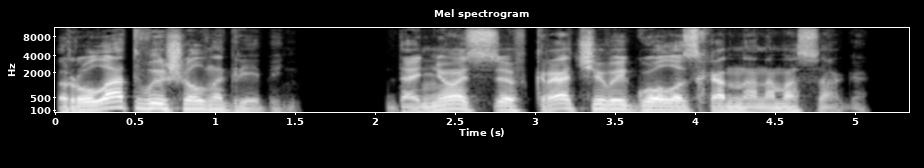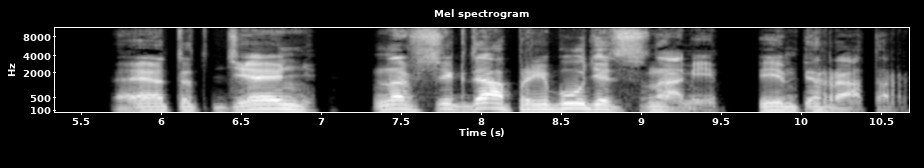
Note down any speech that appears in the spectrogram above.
Рулат вышел на гребень. Донесся вкрадчивый голос Ханнана Масага. «Этот день навсегда прибудет с нами, император».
